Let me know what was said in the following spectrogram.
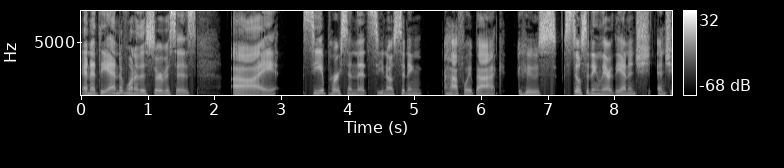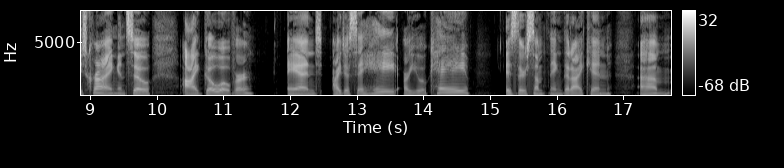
and at the end of one of the services, I see a person that's you know sitting halfway back who's still sitting there at the end and sh- and she's crying. And so I go over and I just say hey are you okay? Is there something that I can um,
